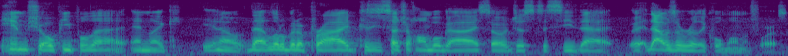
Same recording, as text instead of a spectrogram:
him show people that and like you know that little bit of pride because he's such a humble guy. So just to see that, that was a really cool moment for us.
